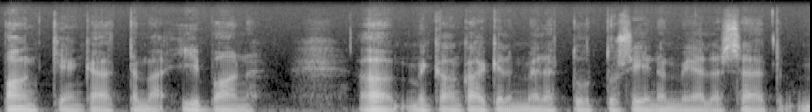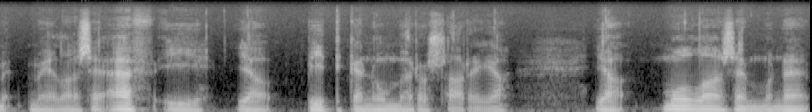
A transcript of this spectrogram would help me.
pankkien käyttämä IBAN, mikä on kaikille meille tuttu siinä mielessä, että meillä on se FI ja pitkä numerosarja. Ja mulla on semmoinen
